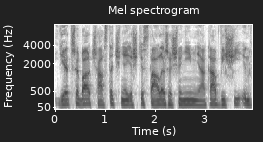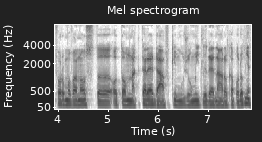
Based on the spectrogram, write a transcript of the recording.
Je třeba částečně ještě stále řešením nějaká vyšší informovanost eh, o tom, na které dávky můžou mít lidé nárok a podobně.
